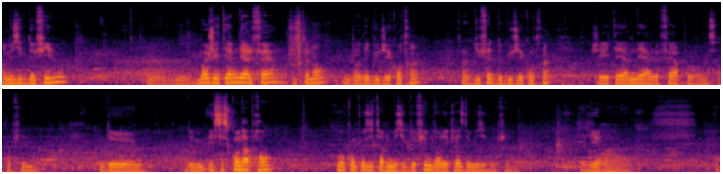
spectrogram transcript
en musique de film, moi j'ai été amené à le faire justement dans des budgets contraints, enfin du fait de budgets contraints, j'ai été amené à le faire pour certains films. Et c'est ce qu'on apprend aux compositeurs de musique de film dans les classes de musique de film. C'est-à-dire euh, euh,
